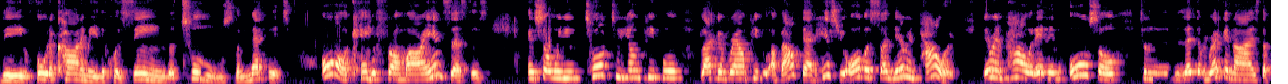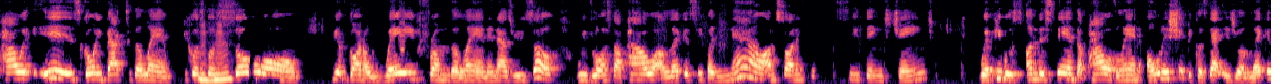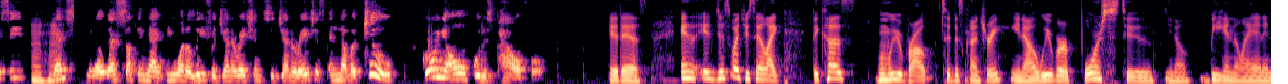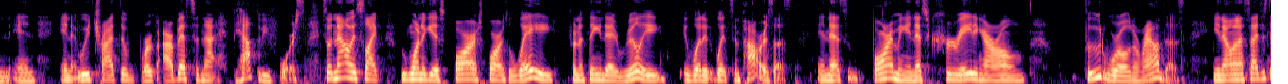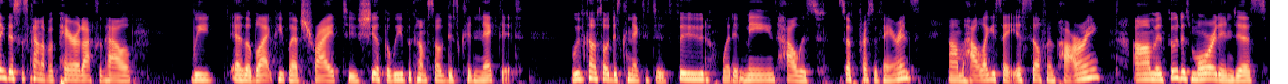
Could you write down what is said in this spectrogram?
The food economy, the cuisine, the tools, the methods, all came from our ancestors. And so when you talk to young people, black and brown people about that history, all of a sudden they're empowered. They're empowered. And then also to let them recognize the power is going back to the land because mm-hmm. for so long we have gone away from the land. And as a result, we've lost our power, our legacy. But now I'm starting to see things change where people understand the power of land ownership because that is your legacy. Mm-hmm. That's you know that's something that you want to leave for generations to generations. And number two, growing your own food is powerful. It is, and it just what you said, like because when we were brought to this country, you know, we were forced to, you know, be in the land and and and we tried to work our best to not have to be forced. So now it's like we want to get as far as far as away from the thing that really what it, what empowers us, and that's farming and that's creating our own food world around us. You know, and I said I just think this is kind of a paradox of how we as a black people have tried to shift, but we've become so disconnected We've become so disconnected to food, what it means, how it's self perseverance, um, how, like you say, it's self empowering. Um, and food is more than just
